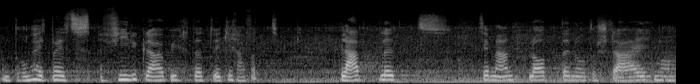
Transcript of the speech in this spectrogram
Und darum hat man jetzt viel, glaube ich, dort wirklich einfach Blättlet, Zementplatten oder Steine gemacht.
